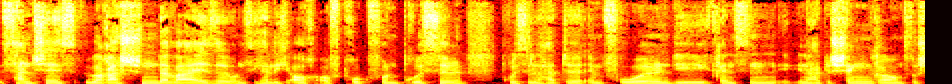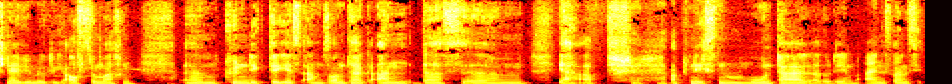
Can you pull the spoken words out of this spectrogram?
Sanchez überraschenderweise und sicherlich auch auf Druck von Brüssel. Brüssel hatte empfohlen, die Grenzen innerhalb des Schengen-Raums so schnell wie möglich aufzumachen, ähm, kündigte jetzt am Sonntag an, dass ähm, ja ab, ab nächsten Montag, also dem 21.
